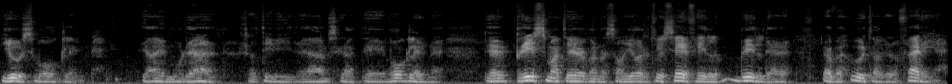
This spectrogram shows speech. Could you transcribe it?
ljusvåglängder. Jag är modern så tillvida. Jag anser att det är våglängder. Det är prismat i ögonen som gör att vi ser filmbilder överhuvudtaget och färger.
